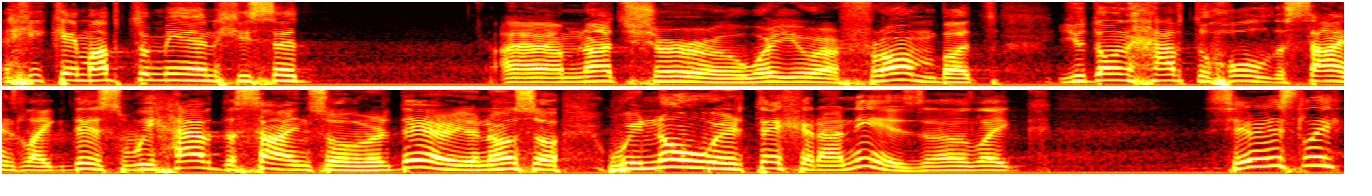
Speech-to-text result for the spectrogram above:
And he came up to me and he said, I'm not sure where you are from, but you don't have to hold the signs like this. We have the signs over there, you know, so we know where Tehran is. I was like, seriously?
